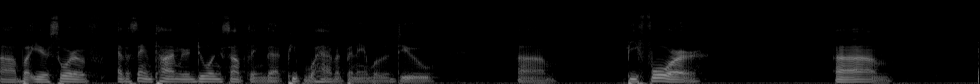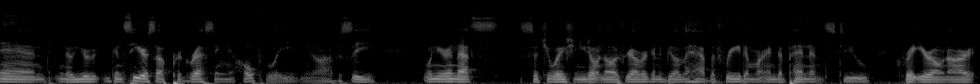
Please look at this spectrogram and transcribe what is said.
uh, but you're sort of at the same time you're doing something that people haven't been able to do um, before um, and you know you you can see yourself progressing hopefully you know obviously when you're in that s- situation you don't know if you're ever going to be able to have the freedom or independence to create your own art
